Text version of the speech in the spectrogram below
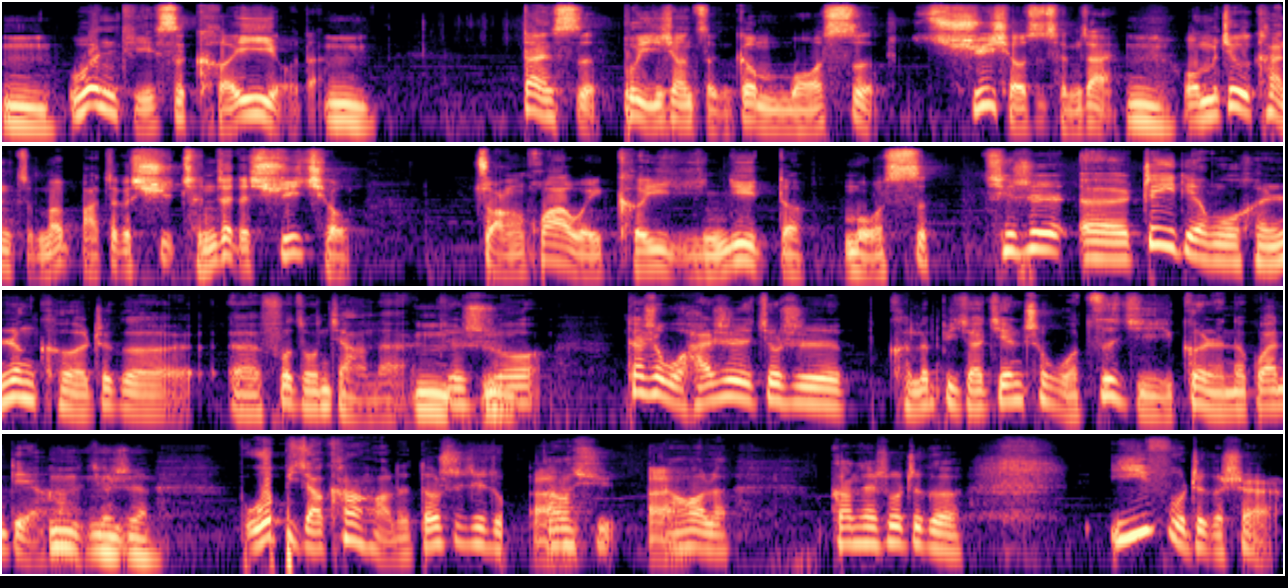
嗯，问题是可以有的，嗯，但是不影响整个模式，需求是存在，嗯，我们就看怎么把这个需存在的需求转化为可以盈利的模式。其实，呃，这一点我很认可这个呃副总讲的，就是说，但是我还是就是可能比较坚持我自己个人的观点哈，就是我比较看好的都是这种刚需。然后呢，刚才说这个衣服这个事儿，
